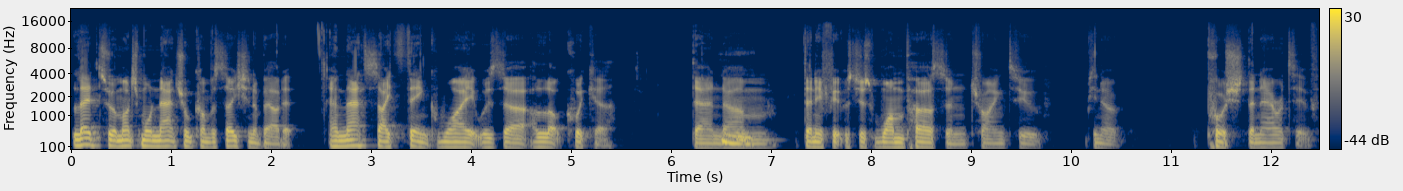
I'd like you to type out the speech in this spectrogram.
led to a much more natural conversation about it, and that's I think why it was uh, a lot quicker than mm. um, than if it was just one person trying to, you know, push the narrative.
